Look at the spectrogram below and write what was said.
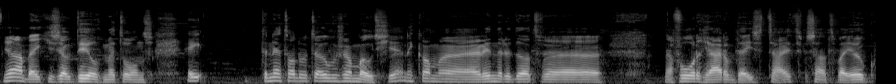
ja, een beetje zo deelt met ons. Hey, net hadden we het over zo'n motie hè? en ik kan me herinneren dat we nou, vorig jaar op deze tijd zaten wij ook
